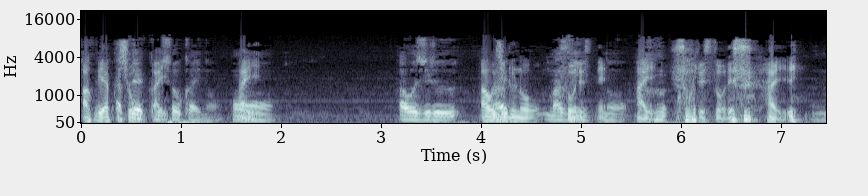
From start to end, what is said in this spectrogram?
悪役紹介悪役紹介の。はい青汁。青汁の、まそうですねの。はい。そうです、そうです。はい。うんあ、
